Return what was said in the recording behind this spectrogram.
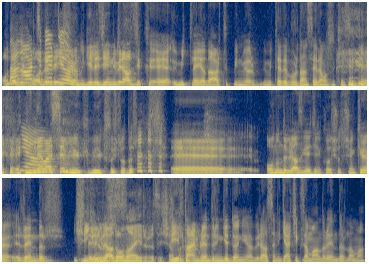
o da ben de- artı bir diyorum. Onun geleceğini birazcık e, Ümit'le ya da artık bilmiyorum. Ümit'e de buradan selam olsun kesin değil. Dinlemezse büyük büyük suçludur. E, onun da biraz geleceğini konuşuyoruz. Çünkü render Bir işleri günümüzde biraz onu ayırırız inşallah. real time rendering'e dönüyor biraz. Hani gerçek zamanlı renderlama.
